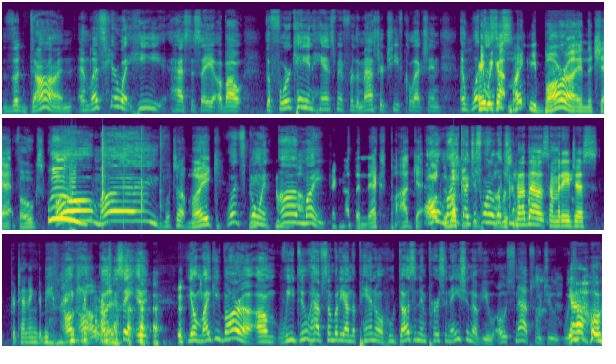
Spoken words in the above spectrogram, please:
the Don, and let's hear what he has to say about the 4K enhancement for the Master Chief Collection and what. Hey, does we got this- Mike Ybarra in the chat, folks. Woo! Oh, Mike! What's up, Mike? What's Thanks going on, out. Mike? Checking out the next podcast. Oh, there Mike, I just want to let you I thought that was somebody just pretending to be Oh, Mike. oh, I was gonna say, uh, yo, Mike Ybarra. Um, we do have somebody on the panel who does an impersonation of you. Oh snaps! Would you? Would Yo,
